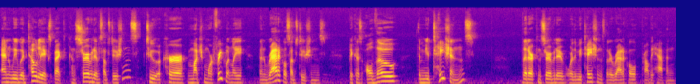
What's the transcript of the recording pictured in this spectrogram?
and we would totally expect conservative substitutions to occur much more frequently than radical substitutions because although the mutations that are conservative or the mutations that are radical probably happen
